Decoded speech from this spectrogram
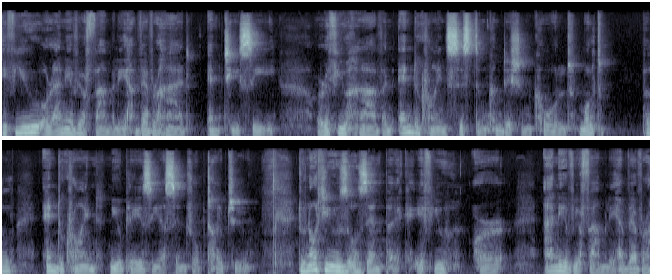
if you or any of your family have ever had MTC or if you have an endocrine system condition called multiple endocrine neoplasia syndrome type 2. Do not use Ozempic if you or any of your family have ever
